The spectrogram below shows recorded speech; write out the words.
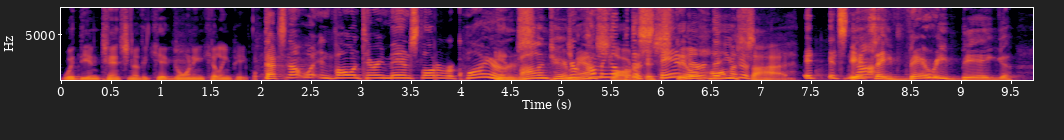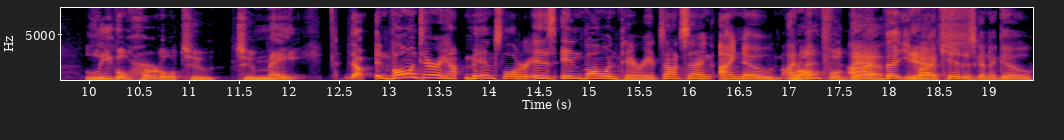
with the intention of the kid going and killing people. That's not what involuntary manslaughter requires. Involuntary You're coming up manslaughter with a is still you just- homicide. it, it's not. It's a very big legal hurdle to to make. no, involuntary manslaughter is involuntary. It's not saying I know. I Wrongful bet, I death, bet you my kid is going to go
